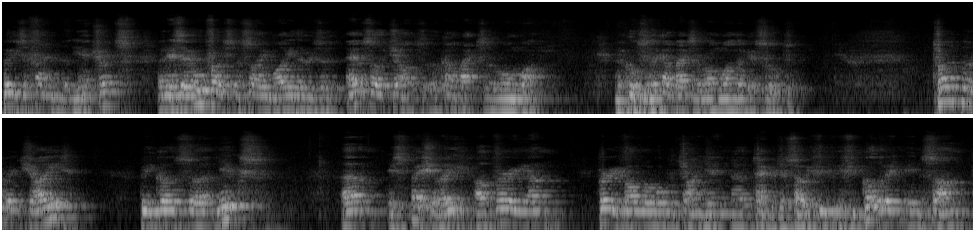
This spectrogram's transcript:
bees are found at the entrance, and if they're all facing the same way, there is an outside chance that they'll come back to the wrong one. And of course, if they come back to the wrong one, they'll get slaughtered. Try and put them in shade, because uh, nucs um, especially are very um, very vulnerable to changing uh, temperature. So if you if you've got them in, in sun,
